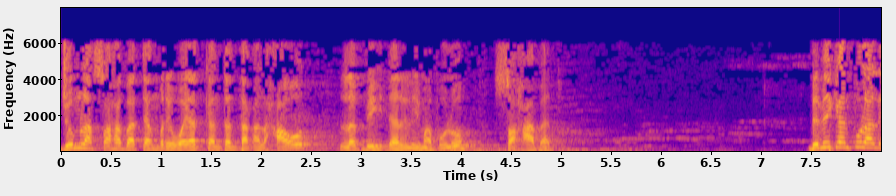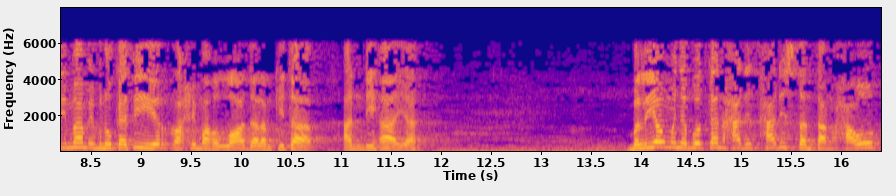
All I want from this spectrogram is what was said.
jumlah sahabat yang meriwayatkan tentang Al-Haud lebih dari 50 sahabat. Demikian pula Imam Ibnu Katsir rahimahullah dalam kitab An-Nihayah beliau menyebutkan hadis-hadis tentang haud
